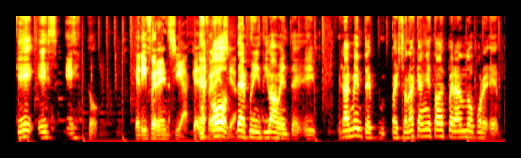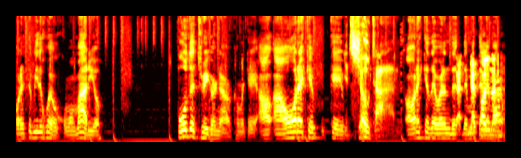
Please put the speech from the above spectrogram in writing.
qué es esto? ¿Qué diferencia? ¿Qué Oh, diferencia? definitivamente. Y realmente, personas que han estado esperando por, eh, por este videojuego, como Mario, pull the trigger now. Como que a- ahora es que, que- It's showtime. ahora es que deben de, de meterle mano.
